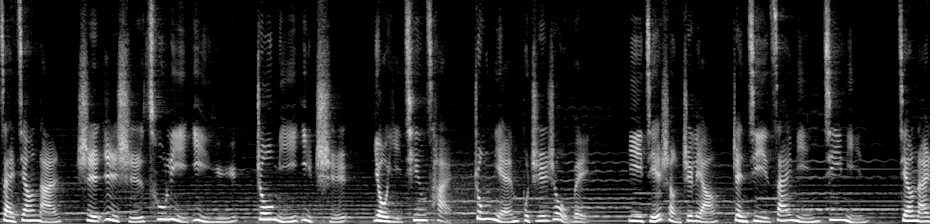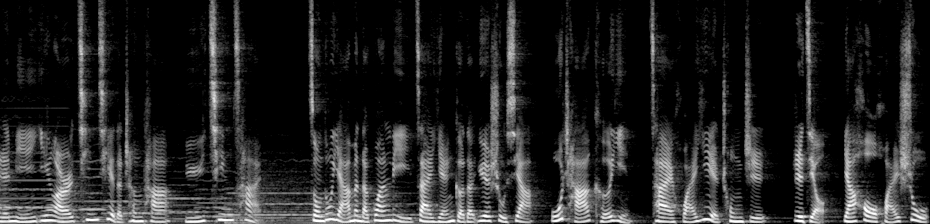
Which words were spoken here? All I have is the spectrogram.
在江南，是日食粗粒一鱼，粥糜一匙，又以青菜，终年不知肉味，以节省之粮赈济灾民饥民。江南人民因而亲切地称他“鱼青菜”。总督衙门的官吏在严格的约束下，无茶可饮，采槐叶充之。日久，衙后槐树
